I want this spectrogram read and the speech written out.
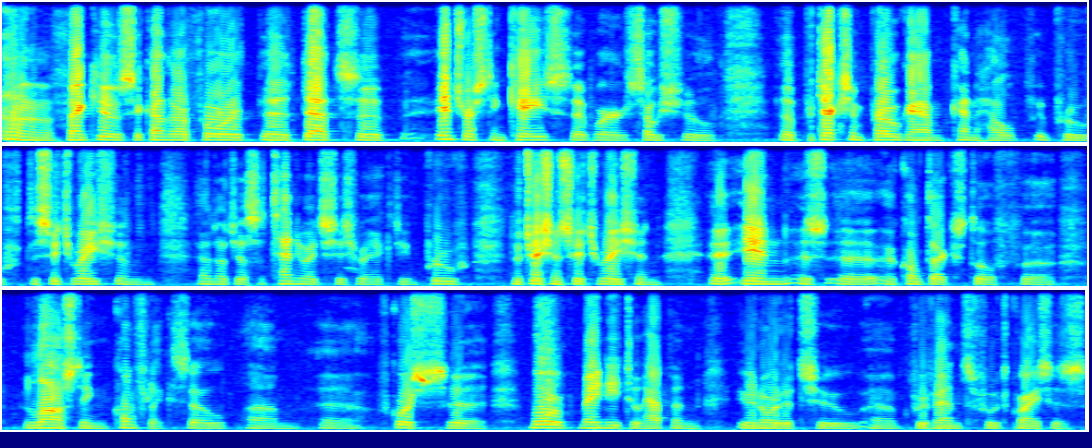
Thank you, Sikandar, for uh, that uh, interesting case uh, where social protection program can help improve the situation and not just attenuate the situation, actually improve nutrition situation uh, in a a context of uh, lasting conflict. So, um, uh, of course, more may need to happen in order to prevent food crisis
